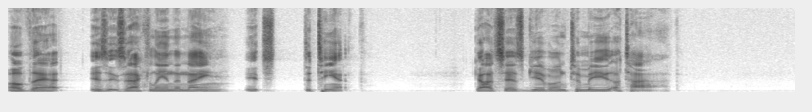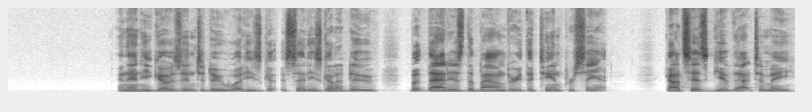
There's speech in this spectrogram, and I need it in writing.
of that is exactly in the name. It's the tenth. God says, Give unto me a tithe. And then he goes in to do what he's said he's going to do, but that is the boundary, the 10%. God says, Give that to me.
